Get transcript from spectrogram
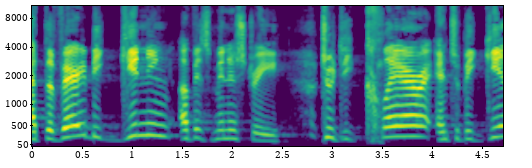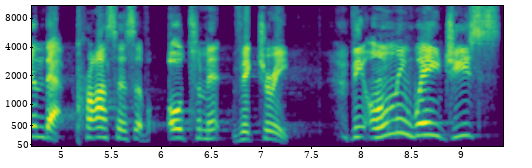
at the very beginning of his ministry to declare and to begin that process of ultimate victory. The only way Jesus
